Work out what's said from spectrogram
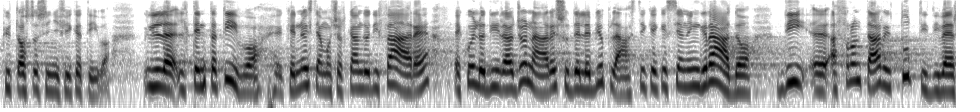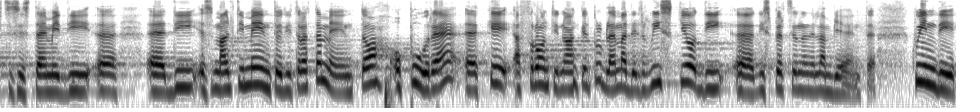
piuttosto significativo. Il, il, tentativo che noi stiamo cercando di fare è quello di ragionare su delle bioplastiche che siano in grado di eh, affrontare tutti i diversi sistemi di, eh, eh, di, smaltimento e di trattamento oppure che affrontino anche il problema del rischio di dispersione nell'ambiente. Quindi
